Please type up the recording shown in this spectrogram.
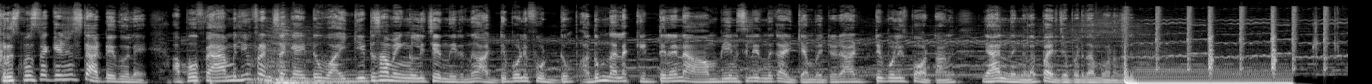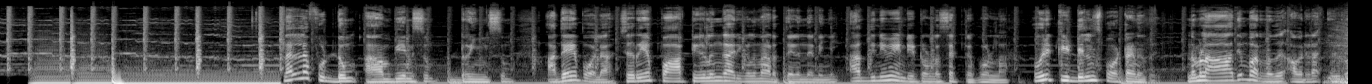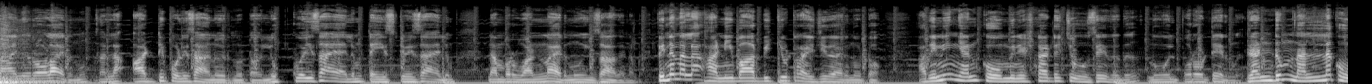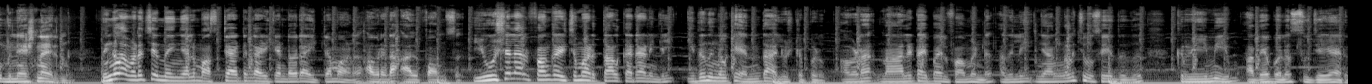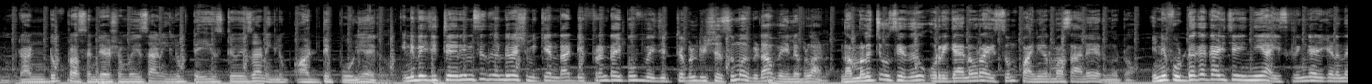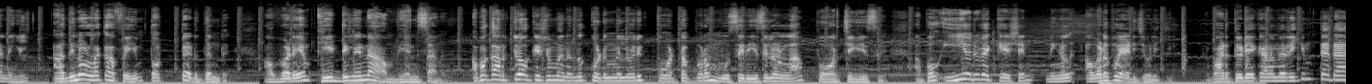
Christmas vacation start ചെയ്തു അല്ലേ? അപ്പോൾ ഫാമിലിയും ഫ്രണ്ട്സൊക്കെ ആയിട്ട് വൈകിട്ട് സമയങ്ങളിൽ ചെന്നിരുന്ന് അടിപൊളി ഫുഡും അതും നല്ല കിട്ടിലൻ ആംബിയൻസിൽ ഇരുന്ന് കഴിക്കാൻ പറ്റിയ ഒരു അടിപൊളി സ്പോട്ടാണ് ഞാൻ നിങ്ങളെ പരിചയപ്പെടുത്താൻ പോണത്. നല്ല ഫുഡും ആംബിയൻസും ഡ്രിങ്ക്സും അതേപോലെ ചെറിയ പാർട്ടികളും കാര്യങ്ങളും നടത്തിയിരുന്നുണ്ടെങ്കിൽ അതിന് വേണ്ടിയിട്ടുള്ള സെറ്റപ്പ് ഉള്ള ഒരു കിഡിലൻ സ്പോട്ടാണിത് നമ്മൾ ആദ്യം പറഞ്ഞത് അവരുടെ ഇറാനി റോളായിരുന്നു. നല്ല അടിപൊളി സാധനമായിരുന്നു കേട്ടോ ലുക്ക് വൈസ് ആയാലും ടേസ്റ്റ് വൈസ് ആയാലും നമ്പർ വൺ ആയിരുന്നു ഈ സാധനം. പിന്നെ നല്ല ഹണി ബാർബിക്യൂ ട്രൈ ചെയ്തായിരുന്നു കേട്ടോ അതിന് ഞാൻ കോമ്പിനേഷൻ ആയിട്ട് ചൂസ് ചെയ്തത് നൂൽ പൊറോട്ട ആയിരുന്നു രണ്ടും നല്ല കോമ്പിനേഷൻ ആയിരുന്നു. നിങ്ങൾ അവിടെ ചെന്ന് കഴിഞ്ഞാൽ മസ്റ്റ് ആയിട്ടും കഴിക്കേണ്ട ഒരു ഐറ്റം ആണ് അവരുടെ അൽഫാംസ് യൂഷ്വൽ അൽഫാം കഴിച്ച് മടുത്ത ആൾക്കാരാണെങ്കിൽ ഇത് നിങ്ങൾക്ക് എന്തായാലും ഇഷ്ടപ്പെടും. അവിടെ നാല് ടൈപ്പ് അൽഫാം ഉണ്ട്. അതിൽ ഞങ്ങൾ ചൂസ് ചെയ്തത് ക്രീമിയും അതേപോലെ സുജയായിരുന്നു രണ്ടും പ്രസന്റേഷൻ വൈസ് ആണെങ്കിലും ടേസ്റ്റ് വൈസ് ആണെങ്കിലും അടിപൊളിയായിരുന്നു. ഇനി വെജിറ്റേറിയൻസ് ഇത് കണ്ട് വിഷമിക്കേണ്ട. ഡിഫറെന്റ് ടൈപ്പ് ഓഫ് വെജിറ്റബിൾ ഡിഷസും ഇവിടെ അവൈലബിൾ ആണ്. നമ്മൾ ചൂസ് ചെയ്തത് ഒറിഗാനോ റൈസും പനീർ മസാല ആയിരുന്നു കേട്ടോ ഇനി ഫുഡൊക്കെ കഴിച്ച് കഴിഞ്ഞ് ഐസ്ക്രീം കഴിക്കണമെന്നുണ്ടെങ്കിൽ അതിനുള്ള കഫയും തൊട്ടടുത്തുണ്ട്. അവിടെയും കിഡിലിന് ആംബിയൻസ് ആണ്. അപ്പൊ കറക്റ്റ് ലൊക്കേഷൻ വരുന്നത് കൊടുങ്ങല്ലൂർ കോട്ടപ്പുറം മുസരീസിലുള്ള പോർച്ചുഗീസ്. അപ്പോൾ ഈ ഒരു വെക്കേഷൻ നിങ്ങൾ അവിടെ പോയി അടിച്ചു വിളിക്കും അപ്പൊ അടുത്ത വീഡിയോ കാണുമ്പോഴേക്കും ടാറ്റാ!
